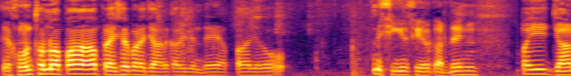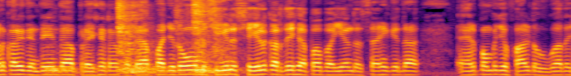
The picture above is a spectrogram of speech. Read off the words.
ਤੇ ਹੁਣ ਤੁਹਾਨੂੰ ਆਪਾਂ ਪ੍ਰੈਸ਼ਰ ਬਾਰੇ ਜਾਣਕਾਰੀ ਦਿੰਦੇ। ਆਪਾਂ ਜਦੋਂ ਮਸ਼ੀਨ ਸੇਲ ਕਰਦੇ ਸੀ। ਆਪਾਂ ਜੀ ਜਾਣਕਾਰੀ ਦਿੰਦੇ ਇਹਦਾ ਪ੍ਰੈਸ਼ਰ ਕੱਢਿਆ। ਆਪਾਂ ਜਦੋਂ ਮਸ਼ੀਨ ਸੇਲ ਕਰਦੇ ਸੀ ਆਪਾਂ ਬਾਈਆਂ ਨੂੰ ਦੱਸਿਆ ਸੀ ਕਿ ਇਹਦਾ ਆਇਲ ਪੰਪ 'ਚ ਫਾਲਟ ਹੋਊਗਾ ਤਾਂ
